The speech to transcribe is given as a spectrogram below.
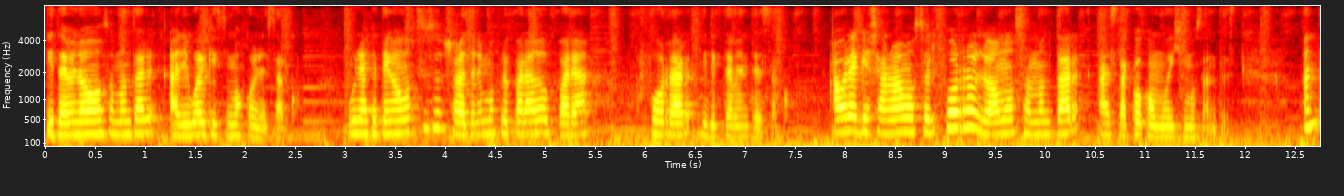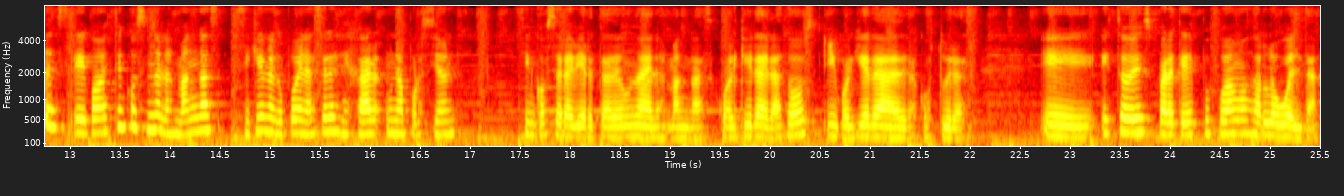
y también lo vamos a montar al igual que hicimos con el saco. Una vez que tengamos eso, ya lo tenemos preparado para forrar directamente el saco. Ahora que ya armamos el forro, lo vamos a montar al saco como dijimos antes. Antes, eh, cuando estén cosiendo las mangas, si quieren lo que pueden hacer es dejar una porción sin coser abierta de una de las mangas, cualquiera de las dos y cualquiera de las costuras. Eh, esto es para que después podamos darlo vuelta.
